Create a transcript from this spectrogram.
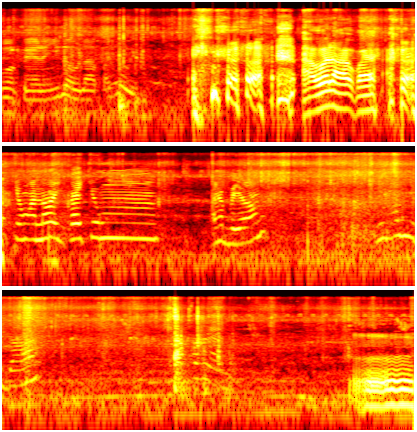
Oh, pera nyo daw, wala pa daw eh. ah, wala pa. Kahit yung ano, kahit yung... Ano ba yun? Yung alida. Saka rin. Mm.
